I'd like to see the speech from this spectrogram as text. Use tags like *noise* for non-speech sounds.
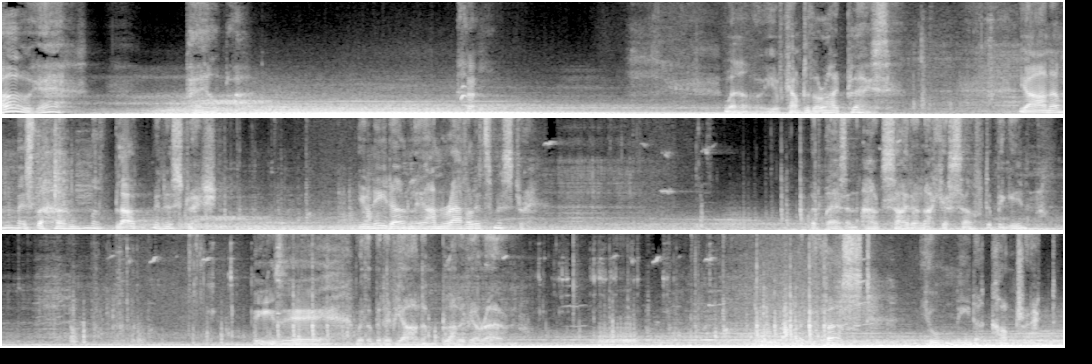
Oh, yes. Pale blood. *laughs* well, you've come to the right place. Yharnam is the home of blood ministration. You need only unravel its mystery. But where's an outsider like yourself to begin? Easy, with a bit of Yharnam blood of your own. But first, you'll need a contract.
